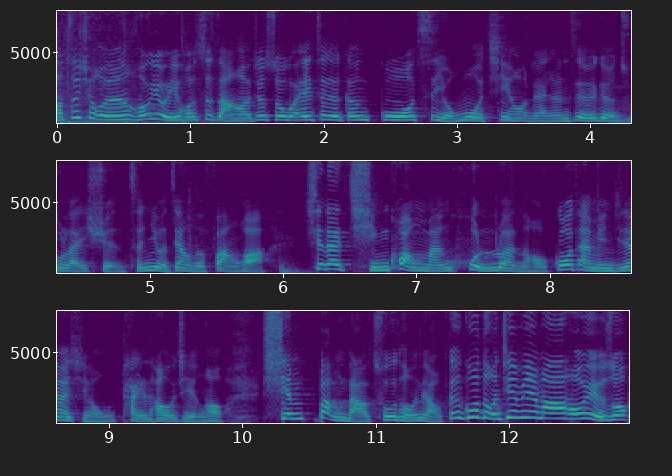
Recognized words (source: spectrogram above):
好，追求人侯友谊侯市长哈就说过，哎，这个跟郭是有默契哈，两个人只有一个人出来选，曾经有这样的放话。现在情况蛮混乱的哈，郭台铭今天喜红抬头间哈，先棒打出头鸟，跟郭董见面吗？侯友谊说，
